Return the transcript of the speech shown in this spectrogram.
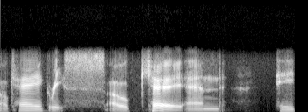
Okay, Greece. Okay, and a.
